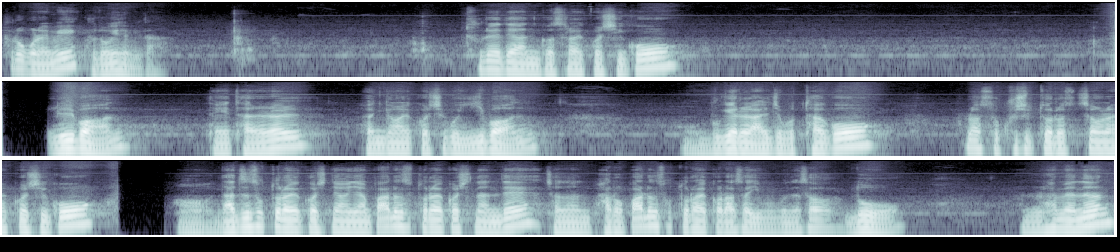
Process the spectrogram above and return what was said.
프로그램이 구동이 됩니다. 툴에 대한 것을 할 것이고 1번 데이터를 변경할 것이고 2번 어, 무게를 알지 못하고 플러스 90도로 측정을 할 것이고 어, 낮은 속도로 할 것이냐 그냥 빠른 속도로 할 것이냐인데 저는 바로 빠른 속도로 할 거라서 이 부분에서 NO를 하면은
